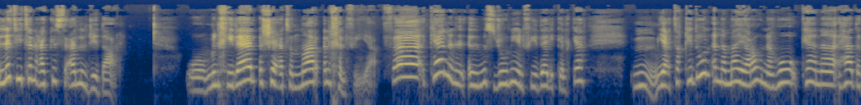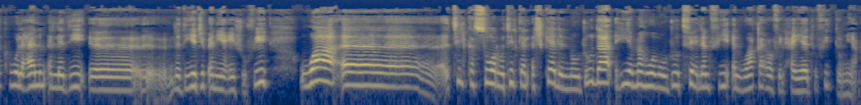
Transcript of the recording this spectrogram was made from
التي تنعكس على الجدار. ومن خلال أشعة النار الخلفية. فكان المسجونين في ذلك الكهف يعتقدون أن ما يرونه كان هذا هو العالم الذي آه الذي يجب أن يعيشوا فيه. وتلك الصور وتلك الأشكال الموجودة هي ما هو موجود فعلا في الواقع وفي الحياة وفي الدنيا.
